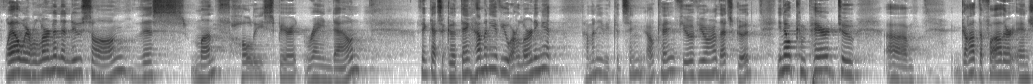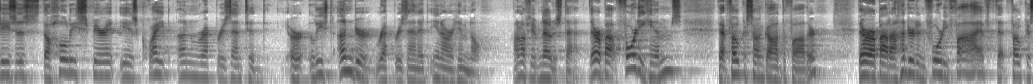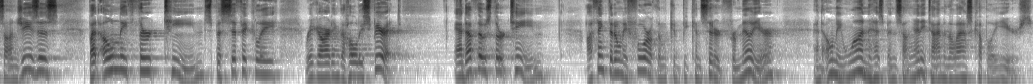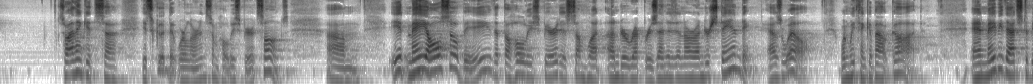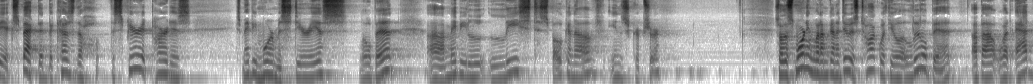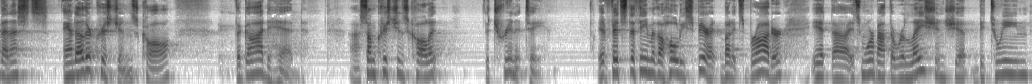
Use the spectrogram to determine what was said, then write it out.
Well, we're learning a new song this month Holy Spirit Rain Down. I think that's a good thing. How many of you are learning it? How many of you could sing? Okay, a few of you are. That's good. You know, compared to um, God the Father and Jesus, the Holy Spirit is quite unrepresented, or at least underrepresented in our hymnal. I don't know if you've noticed that. There are about 40 hymns that focus on God the Father. There are about 145 that focus on Jesus, but only 13 specifically regarding the Holy Spirit. And of those 13, I think that only four of them could be considered familiar, and only one has been sung anytime in the last couple of years. So I think it's, uh, it's good that we're learning some Holy Spirit songs. Um, it may also be that the Holy Spirit is somewhat underrepresented in our understanding as well when we think about God. And maybe that's to be expected because the, the Spirit part is, is maybe more mysterious a little bit, uh, maybe least spoken of in Scripture. So, this morning, what I'm going to do is talk with you a little bit about what Adventists and other Christians call the Godhead. Uh, some Christians call it the Trinity. It fits the theme of the Holy Spirit, but it's broader. It, uh, it's more about the relationship between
